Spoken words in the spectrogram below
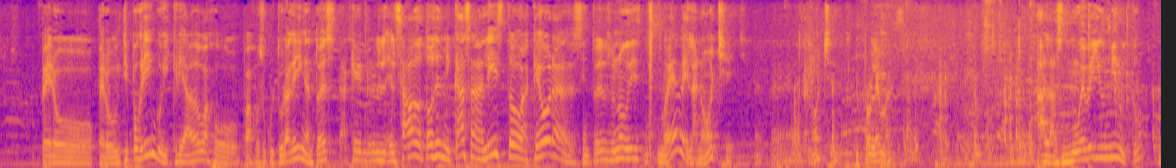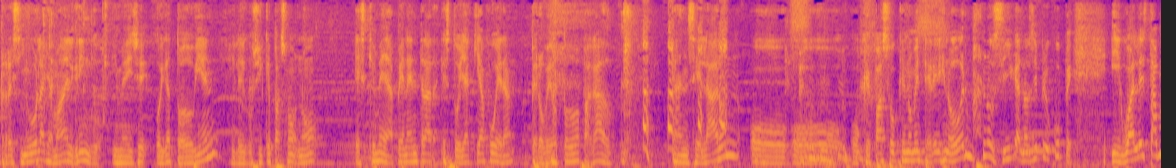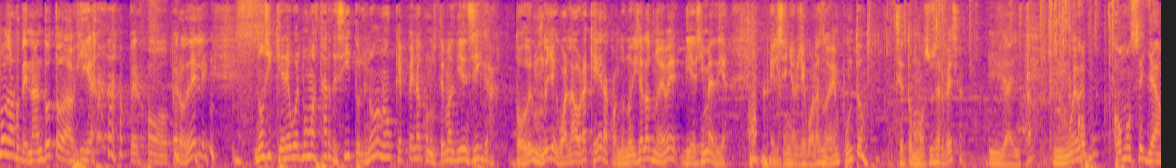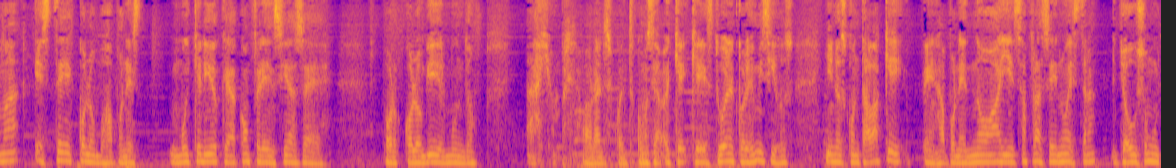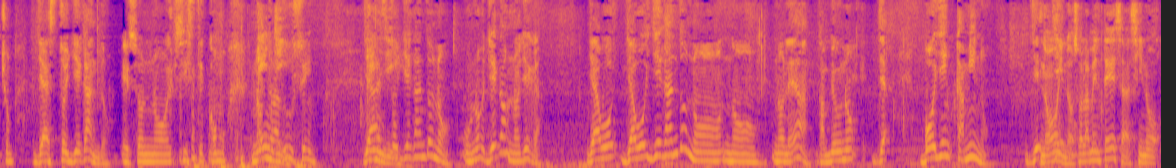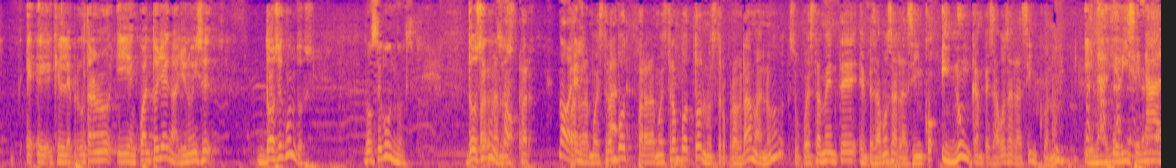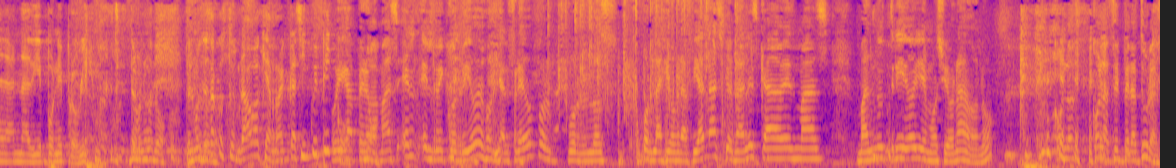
pero, pero un tipo gringo y criado bajo, bajo su cultura gringa. Entonces, ¿a qué- el, sábado todos en mi casa, listo, ¿a qué horas? Entonces uno dice, nueve, la noche, la noche, problema. A las nueve y un minuto recibo la llamada del gringo y me dice, oiga, ¿todo bien? Y le digo, sí, ¿qué pasó? No, es que me da pena entrar, estoy aquí afuera, pero veo todo apagado. ¿Cancelaron o, o- qué pasó que no me enteré? No, hermano, siga, no se preocupe. Igual estamos ordenando todavía, pero, pero dele. No, si quiere vuelvo más tardecito. No, no, qué pena con usted, más bien siga. Todo el mundo llegó a la hora que era. Cuando uno dice a las nueve, diez y media. El señor llegó a las nueve en punto. Se tomó su cerveza y ahí está. Nueve. ¿Cómo, cómo se llama este colombo japonés muy querido que da conferencias eh, por Colombia y el mundo? Ay, hombre, ahora les cuento cómo se llama. Que, que estuvo en el colegio de mis hijos y nos contaba que en japonés no hay esa frase nuestra, yo uso mucho, ya estoy llegando. Eso no existe como, no traduce. Ya estoy llegando, no. Uno llega o no llega. Ya voy, ya voy llegando, no, no, no le da. Cambio uno, ya voy en camino. No, y no solamente esa, sino eh, eh, que le uno, ¿y en cuánto llega? Y uno dice, dos segundos. Dos segundos. Dos Para, segundos. la, para- No, para el- la muestra un voto, para la muestra un voto nuestro programa, ¿no? Supuestamente empezamos a las 5 y nunca empezamos a las 5, ¿no? Y nadie dice nada, nadie pone problemas. Todo el mundo, todo el mundo está acostumbrado a que arranca cinco y pico. Oiga, pero además el, el recorrido de Jorge Alfredo por, por los por la geografía nacional es cada vez más, más nutrido y emocionado, ¿no? con, los- con las temperaturas.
